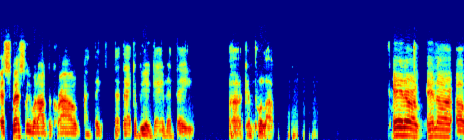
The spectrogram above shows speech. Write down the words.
especially without the crowd, I think that that could be a game that they uh, can pull out. In our in our uh,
